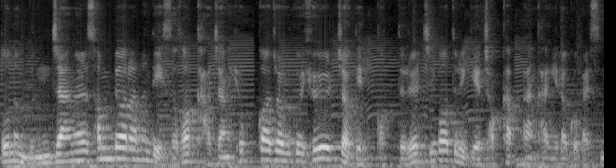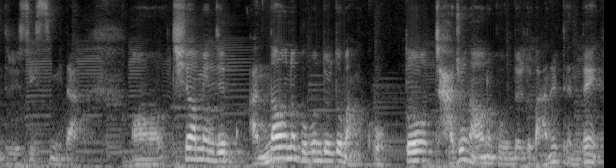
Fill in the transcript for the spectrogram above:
또는 문장을 선별하는 데 있어서 가장 효과적이고 효율적인 것들을 찝어드리기에 적합한 강의라고 말씀드릴 수 있습니다. 어, 시험에 이제 안 나오는 부분들도 많고 또 자주 나오는 부분들도 많을 텐데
